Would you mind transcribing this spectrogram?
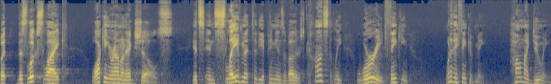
But this looks like walking around on eggshells. It's enslavement to the opinions of others, constantly worried, thinking, what do they think of me? How am I doing?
